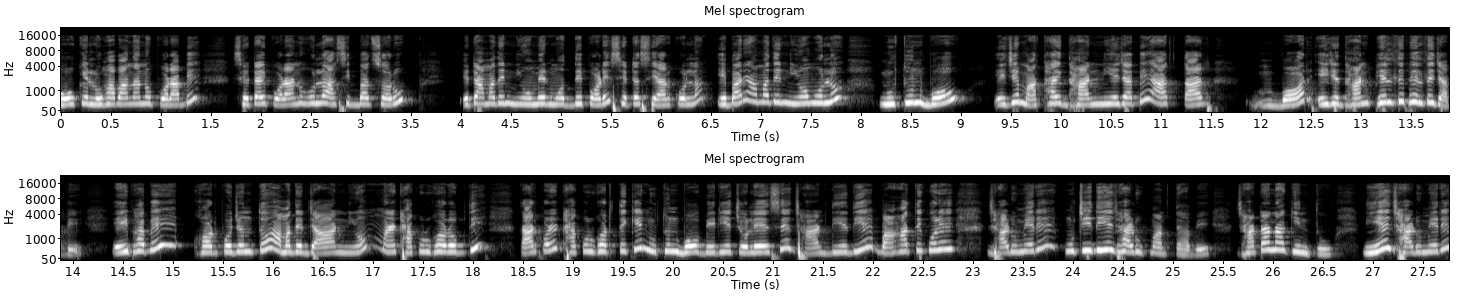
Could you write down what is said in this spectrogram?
বউকে লোহা বাঁধানো পরাবে, সেটাই পরানো হলো আশীর্বাদ স্বরূপ। এটা আমাদের নিয়মের মধ্যে পড়ে, সেটা শেয়ার করলাম। এবারে আমাদের নিয়ম হলো নতুন বউ এই যে মাথায় ধান নিয়ে যাবে আর তার বর এই যে ধান ফেলতে ফেলতে যাবে। এইভাবে ঘর পর্যন্ত আমাদের যাওয়ার নিয়ম মানে ঠাকুর ঘর অবধি। তারপরে ঠাকুর ঘর থেকে নতুন বউ বেরিয়ে চলে এসে ঝাঁট দিয়ে দিয়ে বাঁ হাতে করে ঝাড়ু মেরে কুঁচি দিয়ে ঝাড়ু মারতে হবে। ঝাঁটা না কিন্তু, নিয়ে ঝাড়ু মেরে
